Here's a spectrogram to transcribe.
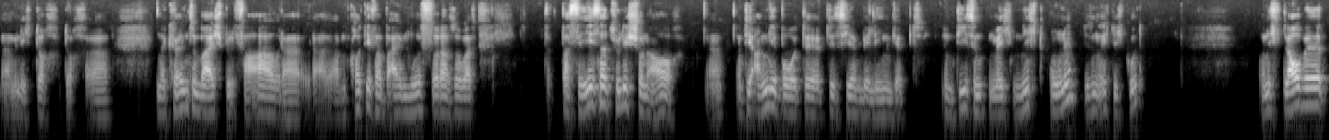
wenn ich durch, durch äh, nach Köln zum Beispiel fahre oder, oder am Kotti vorbei muss oder sowas. Da, da sehe ich natürlich schon auch. Ja. Und die Angebote, die es hier in Berlin gibt. Und die sind nämlich nicht ohne, die sind richtig gut. Und ich glaube,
